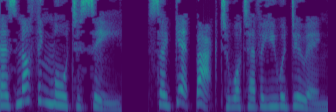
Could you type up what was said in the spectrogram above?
There's nothing more to see, so get back to whatever you were doing.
